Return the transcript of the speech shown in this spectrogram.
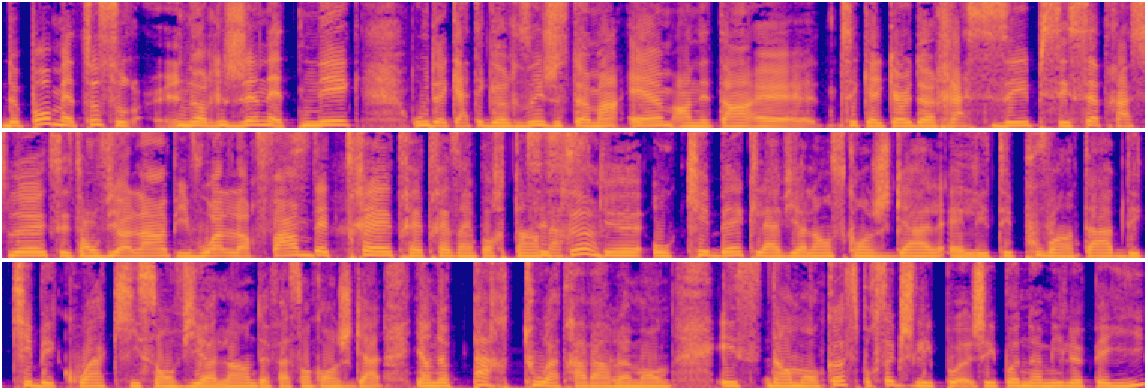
de pas mettre ça sur une origine ethnique ou de catégoriser justement M en étant, euh, tu sais, quelqu'un de racisé, puis c'est cette race-là, que c'est sont violents, puis ils voilent leurs femmes. C'était très, très, très important parce ça. que au Québec, la violence conjugale, elle est épouvantable. Des Québécois qui sont violents de façon conjugale. Il y en a partout à travers le monde. Et dans mon cas, c'est pour ça que je l'ai pas, j'ai pas nommé le pays.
